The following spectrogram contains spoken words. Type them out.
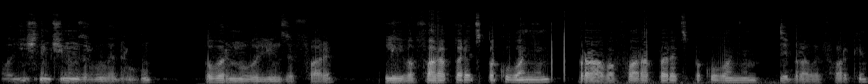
Логічним чином зробили другу. Повернули лінзи в фари. Ліва фара перед спакуванням, права фара перед спакуванням. Зібрали фарки.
